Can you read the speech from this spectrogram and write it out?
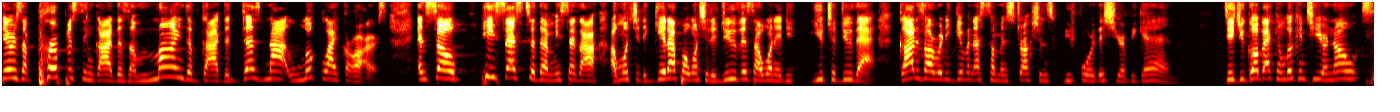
there's a purpose in God. There's a mind of God that does not look like ours. And so he says to them, he says, I, I want you to get up. I want you to do this. I wanted you to do that. God has already given us some instructions before this year began. Did you go back and look into your notes?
